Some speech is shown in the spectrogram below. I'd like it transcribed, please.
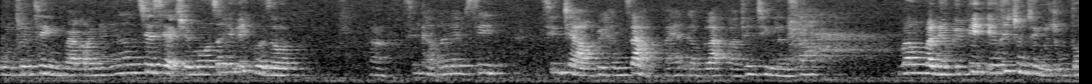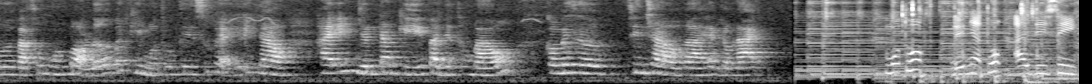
cùng chương trình và có những chia sẻ chuyên môn rất hữu ích vừa rồi. À, xin cảm ơn MC. Xin chào quý khán giả và hẹn gặp lại vào chương trình lần sau. Vâng, và nếu quý vị yêu thích chương trình của chúng tôi và không muốn bỏ lỡ bất kỳ một thông tin sức khỏe hữu ích nào, hãy nhấn đăng ký và nhận thông báo. Còn bây giờ, xin chào và hẹn gặp lại. Mua thuốc đến nhà thuốc IDC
